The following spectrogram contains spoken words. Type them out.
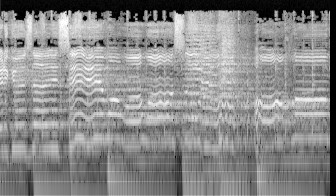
Bir güzelsin havası Ağlamadan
